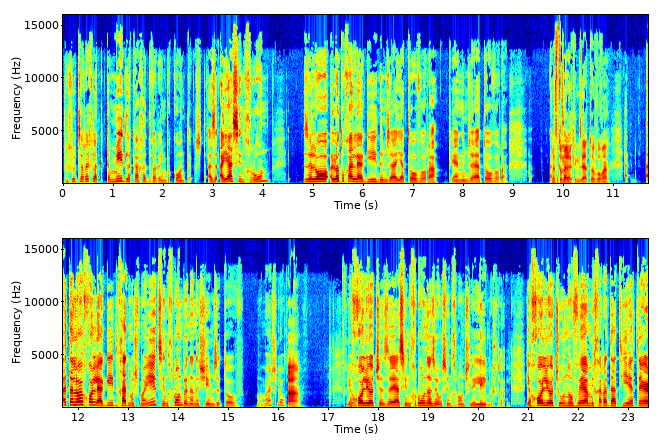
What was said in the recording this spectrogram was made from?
פשוט צריך לק- תמיד לקחת דברים בקונטקסט. אז היה סינכרון, זה לא, לא תוכל להגיד אם זה היה טוב או רע, כן? אם זה היה טוב או רע. מה זאת אומרת אם זה היה טוב או רע? צריך- אתה לא יכול להגיד חד משמעית, סינכרון בין אנשים זה טוב. ממש לא. אה, יכול להיות שזה, הסינכרון הזה הוא סינכרון שלילי בכלל. יכול להיות שהוא נובע מחרדת יתר,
